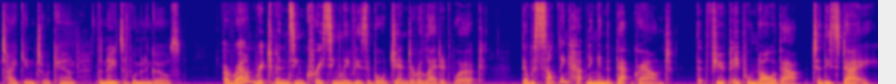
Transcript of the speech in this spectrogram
take into account the needs of women and girls. Around Richmond's increasingly visible gender related work, there was something happening in the background that few people know about to this day.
